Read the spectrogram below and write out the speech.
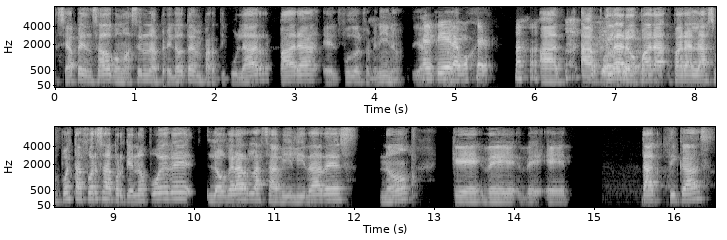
se ha pensado como hacer una pelota en particular para el fútbol femenino. el pie de la mujer. claro, para, para la supuesta fuerza, porque no puede lograr las habilidades, ¿no? Que de, eh, tácticas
